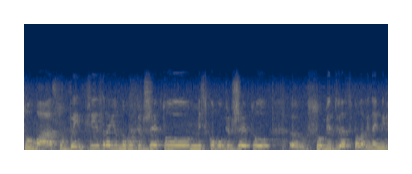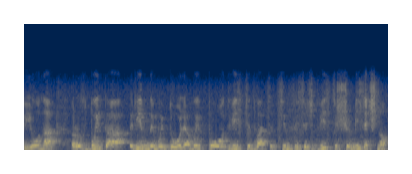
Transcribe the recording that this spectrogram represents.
сума субвенції з районного бюджету, міському бюджету е, в сумі 2,5 мільйона, розбита рівними долями по 227 тисяч 200 щомісячно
